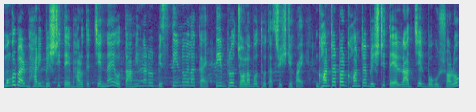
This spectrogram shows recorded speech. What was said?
মঙ্গলবার ভারী বৃষ্টিতে ভারতের চেন্নাই ও তামিলনাড়ুর বিস্তীর্ণ এলাকায় তীব্র জলাবদ্ধতা সৃষ্টি হয়। ঘণ্টার পর ঘণ্টা বৃষ্টিতে রাজ্যের বহু সড়ক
